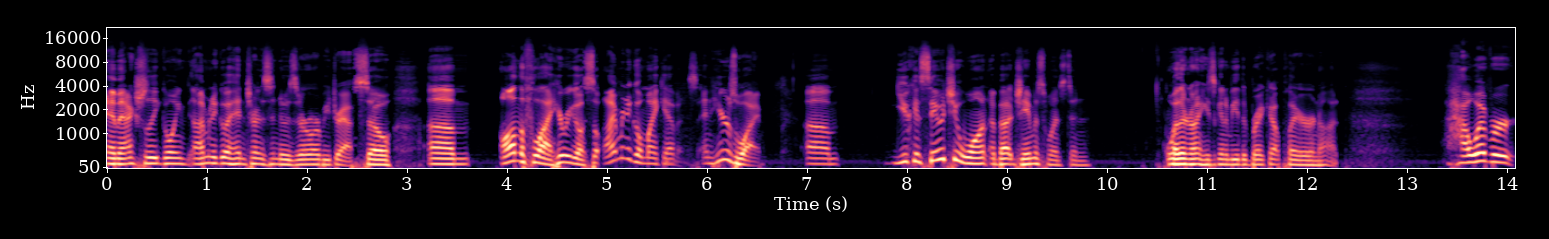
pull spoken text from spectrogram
am actually going, I'm going to go ahead and turn this into a zero RB draft. So, um, on the fly, here we go. So, I'm going to go Mike Evans, and here's why. Um, you can say what you want about Jameis Winston, whether or not he's going to be the breakout player or not. However,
